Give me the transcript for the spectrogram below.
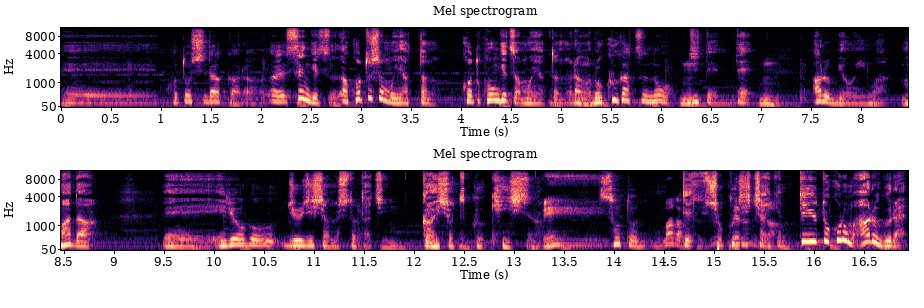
えー今年だから、えー先月あ今年はもうやったの。今月はもうやったの。だからうん。6月の時点で、うん。ある病院はまだ、えー医療従事者の人たち、外出禁止なの。えー。外で食事しちゃいけない。っていうところもあるぐらい。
